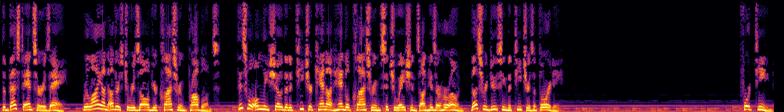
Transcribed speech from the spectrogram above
The best answer is A. Rely on others to resolve your classroom problems. This will only show that a teacher cannot handle classroom situations on his or her own, thus reducing the teacher's authority. 14.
